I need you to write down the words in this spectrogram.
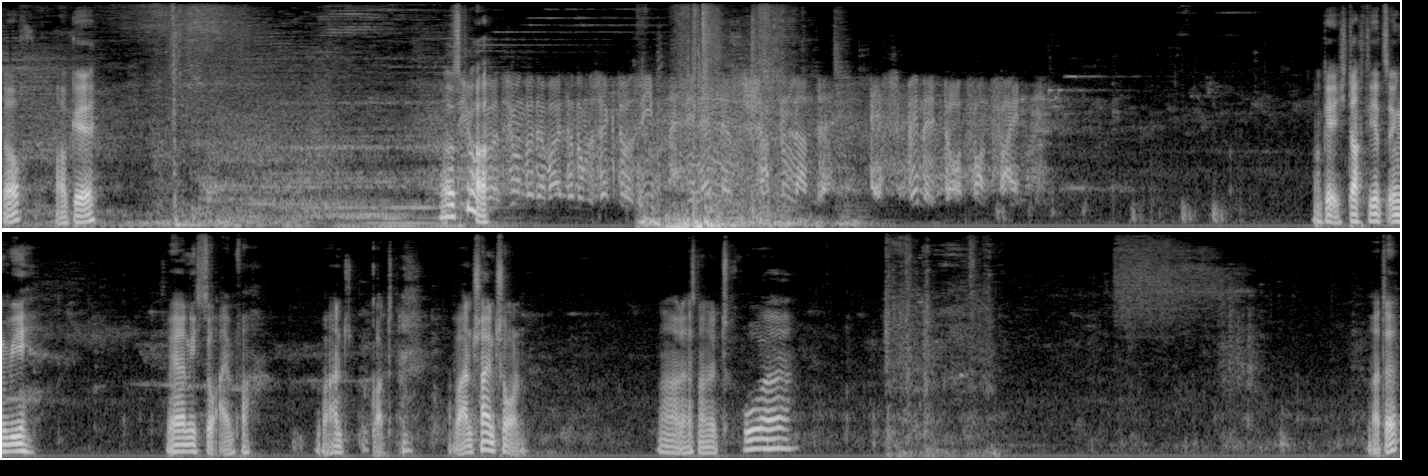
Doch, okay. Alles klar. Operation wird erweitert um Sektor 7. Sie nennen es Schattenlande. Es wimmelt dort von Feinden. Okay, ich dachte jetzt irgendwie wäre nicht so einfach. An, oh Gott, aber anscheinend schon. Na, da ist noch eine Truhe. Warte.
